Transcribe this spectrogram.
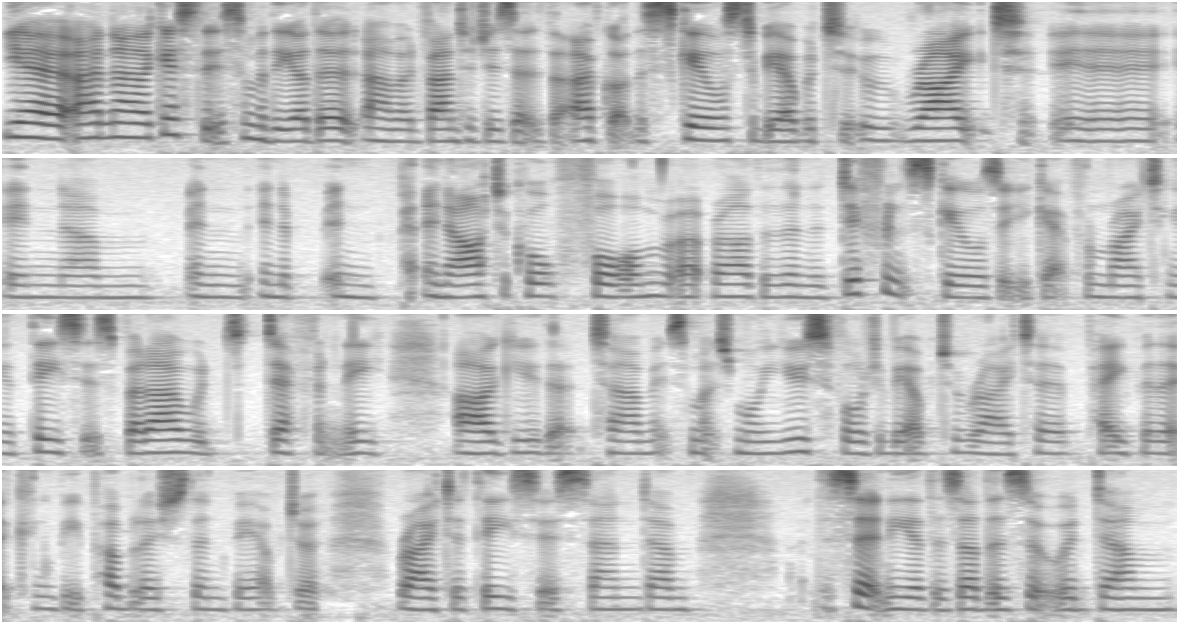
Yeah, and I guess that some of the other um, advantages is that I've got the skills to be able to write in in um, in, in, a, in, in article form rather than the different skills that you get from writing a thesis. But I would definitely argue that um, it's much more useful to be able to write a paper that can be published than be able to write a thesis and um, certainly there's others that would um,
